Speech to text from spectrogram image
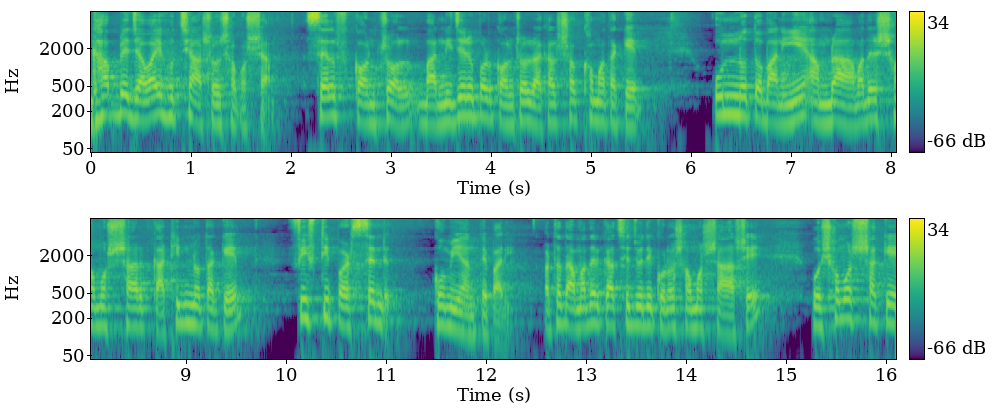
ঘাবড়ে যাওয়াই হচ্ছে আসল সমস্যা। সেলফ কন্ট্রোল বা নিজের উপর কন্ট্রোল রাখার সক্ষমতাকে উন্নত বানিয়ে আমরা আমাদের সমস্যার কাঠিন্যতাকে ফিফটি পার্সেন্ট কমিয়ে আনতে পারি। অর্থাৎ আমাদের কাছে যদি কোনো সমস্যা আসে, ওই সমস্যাকে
